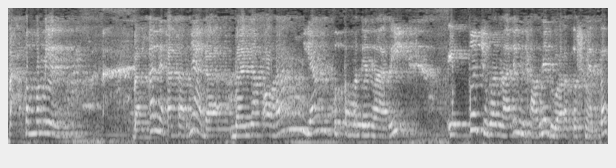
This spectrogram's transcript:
Nah, temenin bahkan ya kasarnya ada banyak orang yang ku temenin lari itu cuma lari misalnya 200 meter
